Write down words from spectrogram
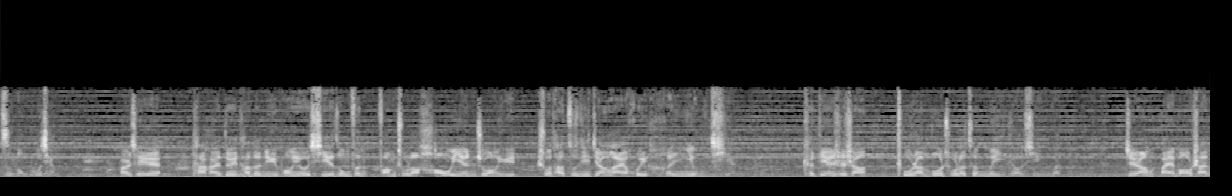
自动步枪。而且他还对他的女朋友谢宗芬放出了豪言壮语，说他自己将来会很有钱。可电视上突然播出了这么一条新闻，这让白宝山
